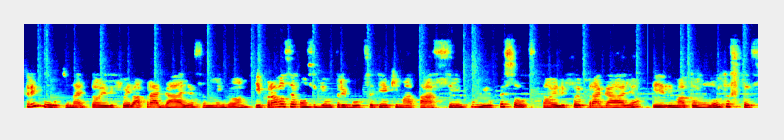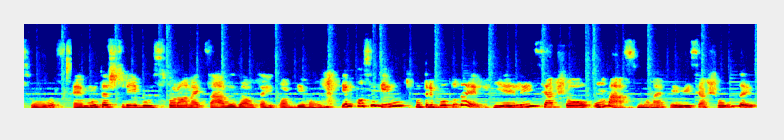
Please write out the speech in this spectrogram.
tributo, né? Então, ele foi lá pra Galha, se eu não me engano. E para você conseguir um tributo, você tinha que matar 5 mil pessoas. Então, ele foi pra Galha, ele matou muitas pessoas, é, muitas tribos foram anexadas ao território de Roma, e ele conseguiu o tributo dele. E ele se achou o máximo, né? Ele se achou o Deus.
